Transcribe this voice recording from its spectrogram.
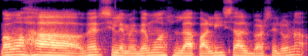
Vamos a ver si le metemos la paliza al Barcelona.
